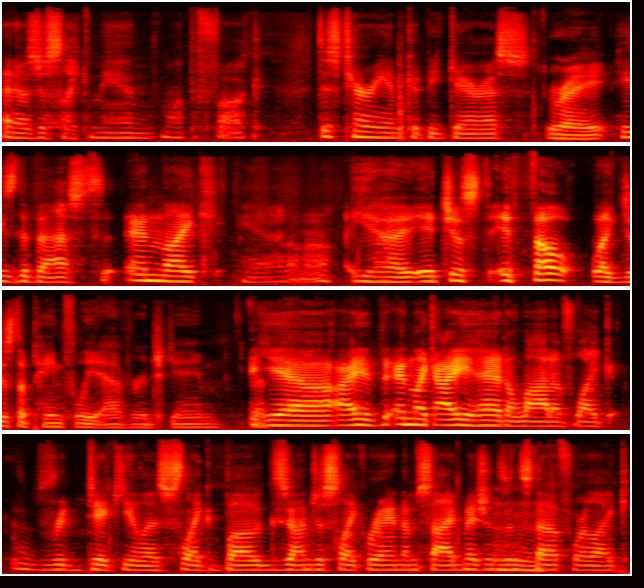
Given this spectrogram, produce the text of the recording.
and I was just like, man, what the fuck. This Turian could be Garrus. right. He's the best. And like, yeah, I don't know. Yeah, it just it felt like just a painfully average game. Yeah, I and like I had a lot of like ridiculous like bugs on just like random side missions and mm-hmm. stuff where like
